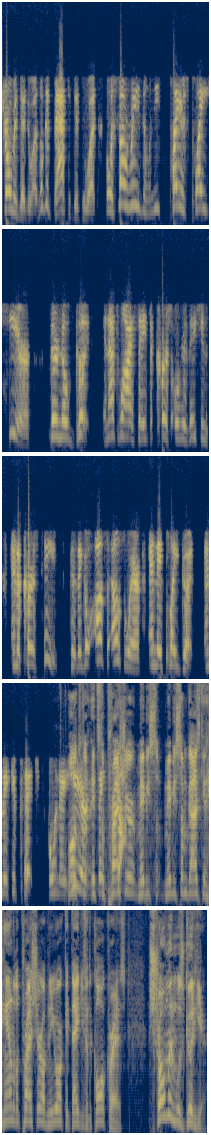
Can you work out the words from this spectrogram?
Stroman did to us. Look what Bassitt did to us. But for some reason, when these players play here, they're no good, and that's why I say it's a cursed organization and a cursed team because they go also elsewhere and they play good and they can pitch. But when they Well, here, it's the, it's the pressure. Maybe so- maybe some guys can handle the pressure of New York. And thank you for the call, Chris. Stroman was good here.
